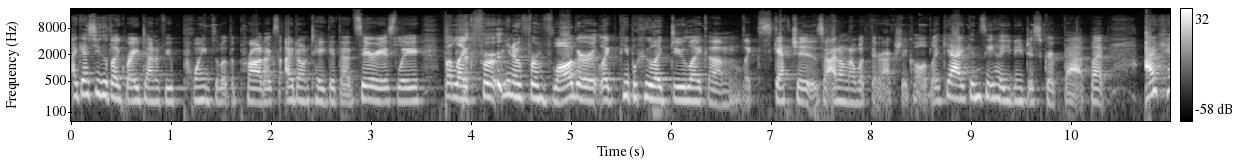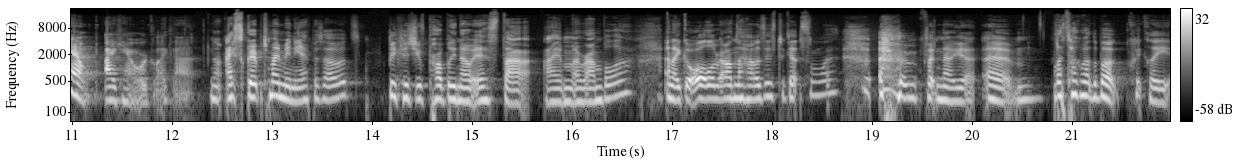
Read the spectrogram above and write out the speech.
I guess you could like write down a few points about the products. I don't take it that seriously. But like for you know, for vlogger, like people who like do like um like sketches, I don't know what they're actually called. Like, yeah, I can see how you need to script that, but I can't I can't work like that. No, I script my mini episodes because you've probably noticed that I'm a rambler and I go all around the houses to get somewhere. Um, but no, yeah. Um, let's talk about the book quickly.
